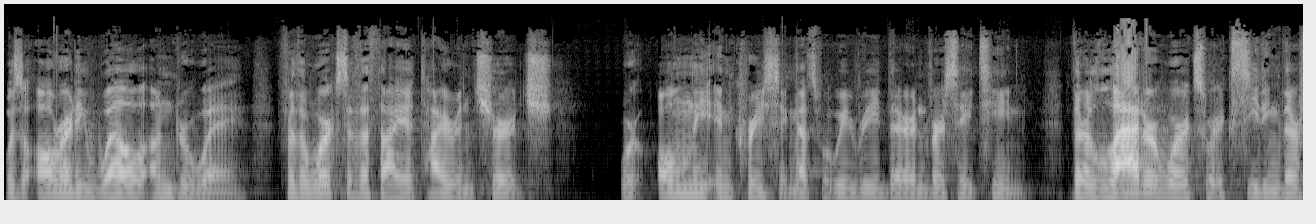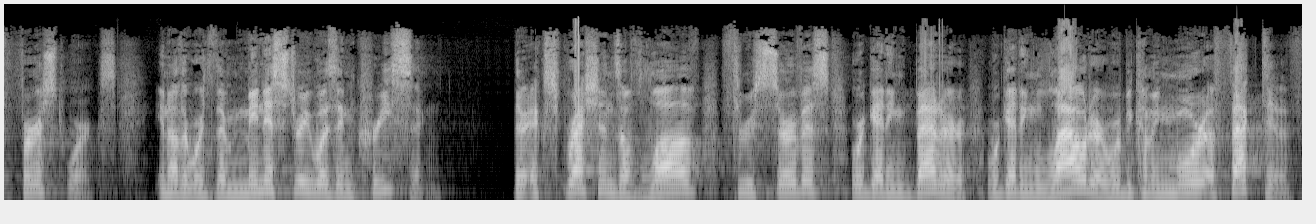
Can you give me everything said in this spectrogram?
was already well underway. For the works of the Thyatiran church were only increasing. That's what we read there in verse 18. Their latter works were exceeding their first works. In other words, their ministry was increasing. Their expressions of love through service were getting better, were getting louder, were becoming more effective.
